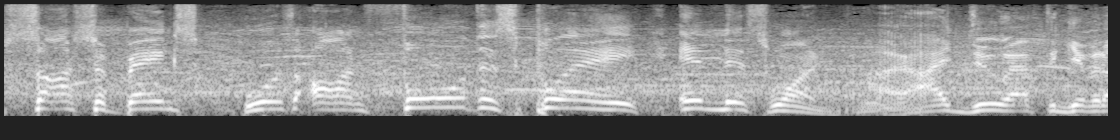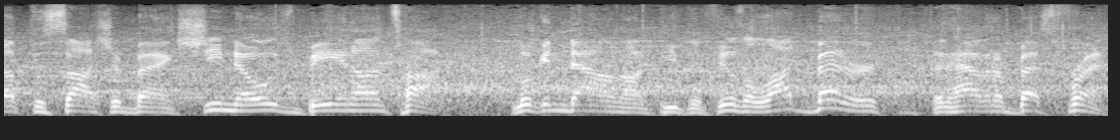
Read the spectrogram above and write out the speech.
Of Sasha Banks was on full display in this one. I, I do have to give it up to Sasha Banks. She knows being on top. Looking down on people feels a lot better than having a best friend.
